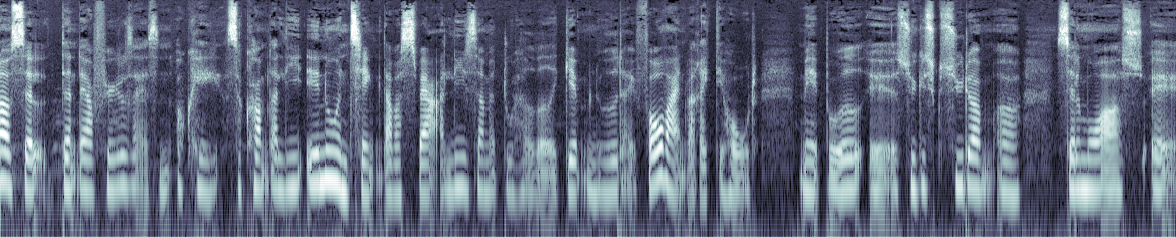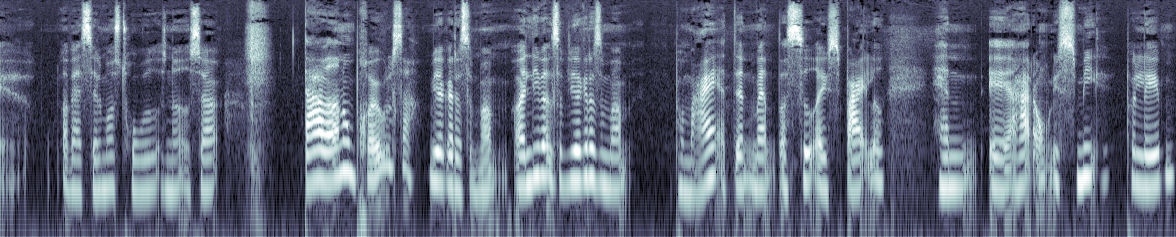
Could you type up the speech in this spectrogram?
Du nævner jo selv den der følelse af sådan, okay, så kom der lige endnu en ting, der var svær, ligesom at du havde været igennem noget, der i forvejen var rigtig hårdt, med både øh, psykisk sygdom og selvmord, øh, at være selvmordstroet og sådan noget. Så der har været nogle prøvelser, virker det som om. Og alligevel så virker det som om på mig, at den mand, der sidder i spejlet, han øh, har et ordentligt smil på læben.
